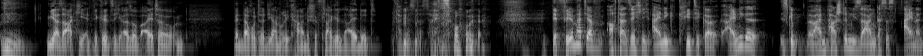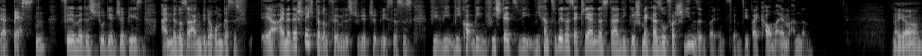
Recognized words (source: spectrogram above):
Miyazaki entwickelt sich also weiter und wenn darunter die amerikanische Flagge leidet, dann ist das halt so. Der Film hat ja auch tatsächlich einige Kritiker. Einige, es gibt ein paar Stimmen, die sagen, das ist einer der besten Filme des Studio Ghiblis. Andere sagen wiederum, das ist eher einer der schlechteren Filme des Studio Ghiblis. Das ist, wie, wie, wie, wie, wie stellst, wie, wie kannst du dir das erklären, dass da die Geschmäcker so verschieden sind bei dem Film, wie bei kaum einem anderen? Naja,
